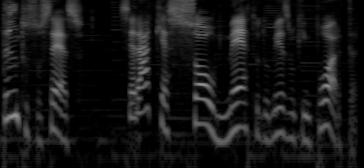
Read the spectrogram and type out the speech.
tanto sucesso? Será que é só o método mesmo que importa?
